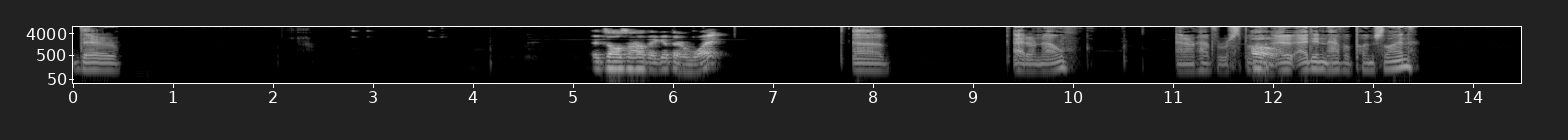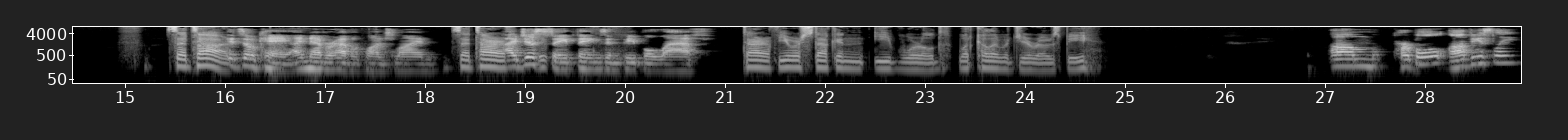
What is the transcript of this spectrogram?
their. It's also how they get their what? Uh, I don't know. I don't have a response. Oh. I, I didn't have a punchline. So Tar, It's okay. I never have a punchline. so Tar, I just say things and people laugh. Tar, if you were stuck in Eve world, what color would your rose be? Um, purple, obviously.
